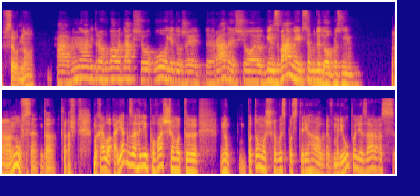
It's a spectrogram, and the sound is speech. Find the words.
все одно? А вона відреагувала так, що о, я дуже рада, що він з вами і все буде добре з ним. А, ну, все, да, та. Михайло, а як взагалі по вашому, от, ну, по тому, що ви спостерігали в Маріуполі зараз,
